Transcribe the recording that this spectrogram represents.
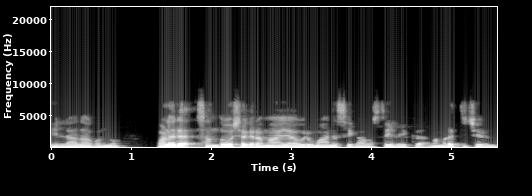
ഇല്ലാതാകുന്നു വളരെ സന്തോഷകരമായ ഒരു മാനസികാവസ്ഥയിലേക്ക് നമ്മൾ എത്തിച്ചേരുന്നു.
